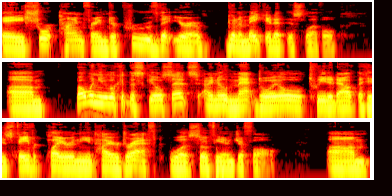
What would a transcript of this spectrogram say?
a short time frame to prove that you're going to make it at this level. Um, but when you look at the skill sets, I know Matt Doyle tweeted out that his favorite player in the entire draft was Sofiane Djeffal. Um,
